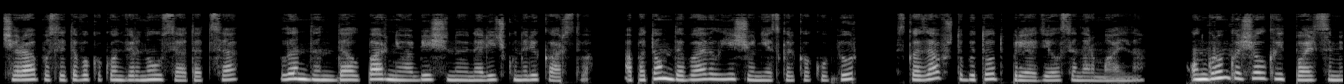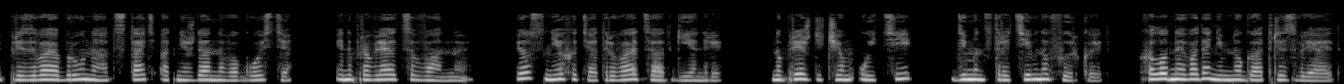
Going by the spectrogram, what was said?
Вчера, после того, как он вернулся от отца, Лэндон дал парню обещанную наличку на лекарство, а потом добавил еще несколько купюр, сказав, чтобы тот приоделся нормально. Он громко щелкает пальцами, призывая Бруно отстать от нежданного гостя, и направляется в ванную. Пес нехотя отрывается от Генри, но прежде чем уйти, демонстративно фыркает. Холодная вода немного отрезвляет.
